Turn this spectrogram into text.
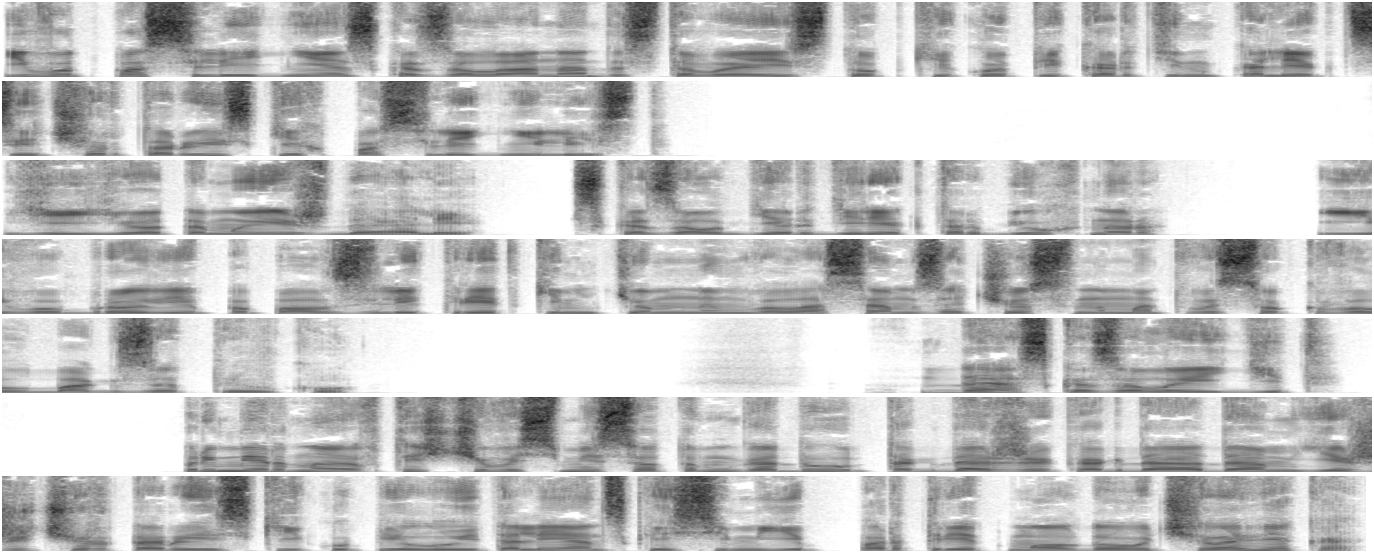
И вот последняя, сказала она, доставая из стопки копий картин коллекции черторийских последний лист. Ее-то мы и ждали, сказал гер-директор Бюхнер, и его брови поползли к редким темным волосам, зачесанным от высокого лба к затылку. «Да», — сказала Эдит, Примерно в 1800 году, тогда же, когда Адам Ежечерторийский купил у итальянской семьи портрет молодого человека,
